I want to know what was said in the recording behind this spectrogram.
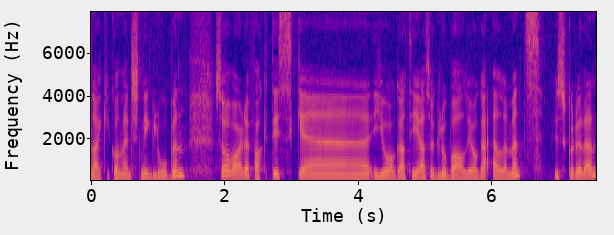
Nike Convention i Globen så var det faktisk eh, yogatida, altså globalyoga elements Husker du den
